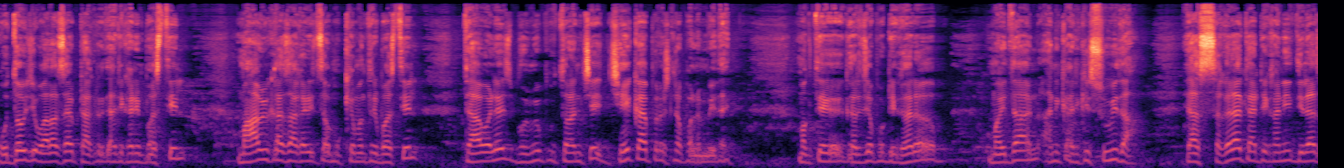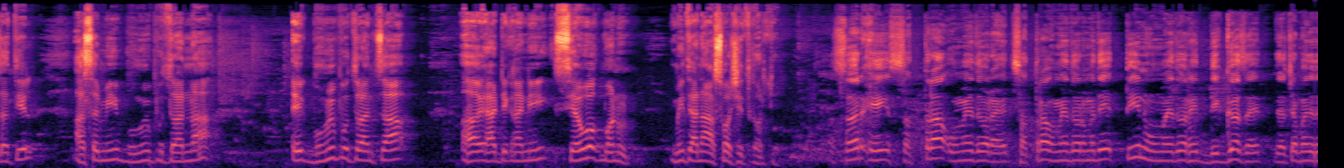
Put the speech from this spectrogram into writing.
उद्धवजी बाळासाहेब ठाकरे त्या ठिकाणी बसतील महाविकास आघाडीचा मुख्यमंत्री बसतील त्यावेळेस भूमिपुत्रांचे जे काय प्रश्न प्रलंबित आहेत मग ते गरजेपोटी घरं मैदान आणि आणखी सुविधा या सगळ्या त्या ठिकाणी दिल्या जातील असं मी भूमिपुत्रांना एक भूमिपुत्रांचा या ठिकाणी सेवक म्हणून मी त्यांना आश्वासित करतो. सर हे सतरा उमेदवार आहेत. सतरा उमेदवारमध्ये तीन उमेदवार हे दिग्गज आहेत ज्याच्यामध्ये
